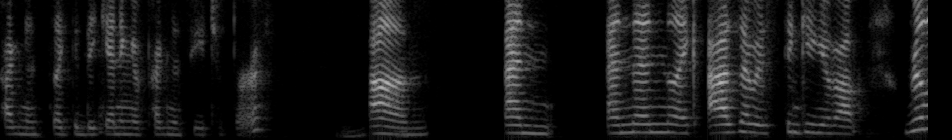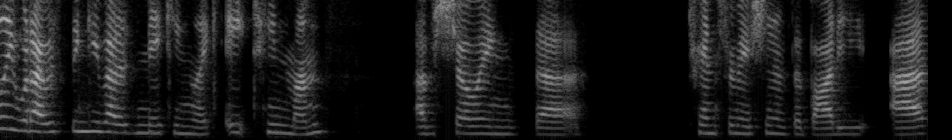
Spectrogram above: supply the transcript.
pregnancy, like the beginning of pregnancy to birth um and and then like as i was thinking about really what i was thinking about is making like 18 months of showing the transformation of the body as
